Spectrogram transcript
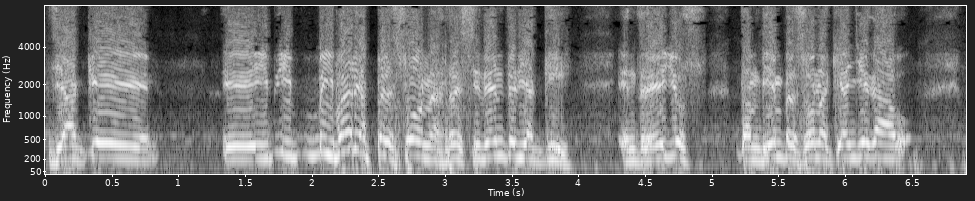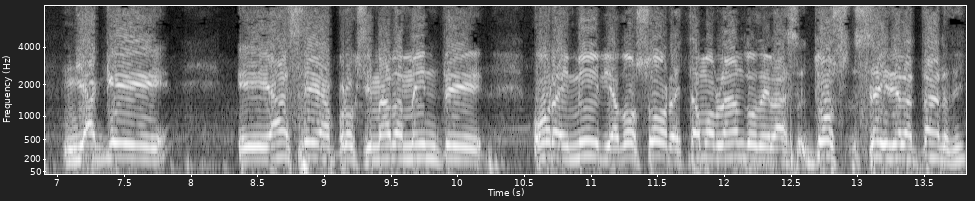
ya que eh, y, y, varias personas residentes de aquí, entre ellos también personas que han llegado, ya que eh, hace aproximadamente hora y media, dos horas, estamos hablando de las dos, seis de la tarde,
